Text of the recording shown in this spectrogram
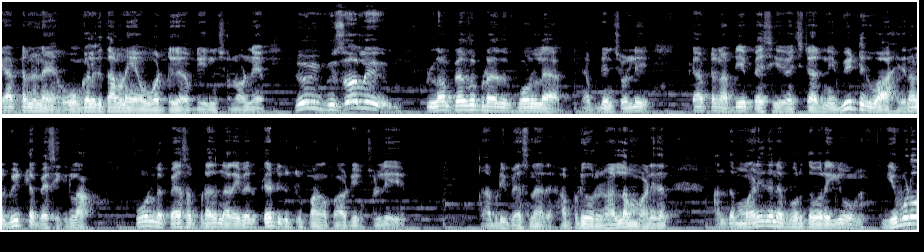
கேப்டன் அண்ணே உங்களுக்கு தாமண்ணே என் ஓட்டு அப்படின்னு சொன்னோடனே ஏய் விசாலு இப்படிலாம் பேசக்கூடாது ஃபோனில் அப்படின்னு சொல்லி கேப்டன் அப்படியே பேசி வச்சுட்டாரு. நீ வீட்டுக்கு வா இதனால் வீட்டில் பேசிக்கலாம். ஃபோனில் பேசக்கூடாது நிறைய பேர் கேட்டுக்கிட்டு இருப்பாங்கப்பா அப்படின்னு சொல்லி அப்படி பேசினார். அப்படி ஒரு நல்ல மனிதன். அந்த மனிதனை பொறுத்த வரைக்கும் எவ்வளோ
